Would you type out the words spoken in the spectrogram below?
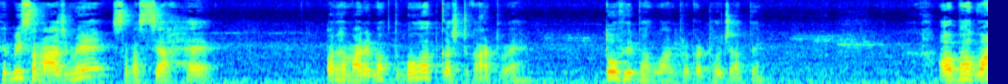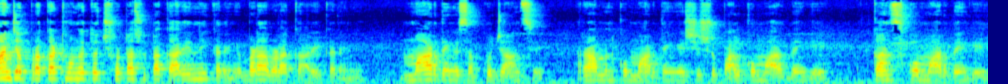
फिर भी समाज में समस्या है और हमारे भक्त बहुत कष्ट काट रहे हैं तो फिर भगवान प्रकट हो जाते हैं। और भगवान जब प्रकट होंगे तो छोटा छोटा कार्य नहीं करेंगे बड़ा बड़ा कार्य करेंगे। मार देंगे सबको जान से। रावण को मार देंगे, शिशुपाल को मार देंगे, कंस को मार देंगे,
